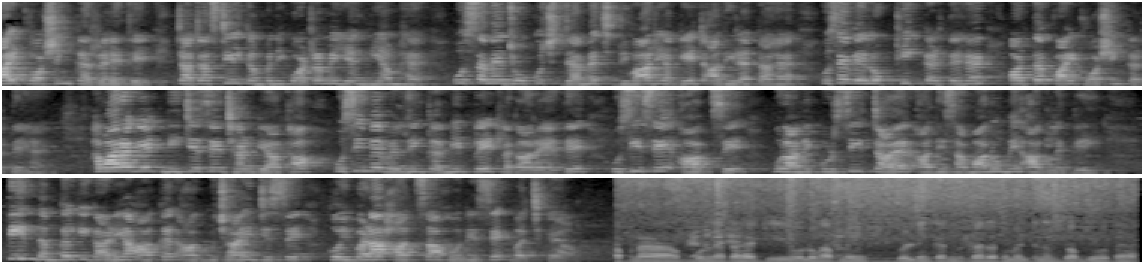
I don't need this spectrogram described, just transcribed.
वाइट वॉशिंग कर रहे थे। टाटा स्टील कंपनी क्वार्टर में यह नियम है। उस समय जो कुछ डैमेज दीवार या गेट आदि रहता है, उसे वे लोग ठीक करते हैं और तब वाइट वॉशिंग करते हैं। हमारा गेट नीचे से झड़ गया था। उसी में वेल्डिंग कर्मी प्लेट लगा रहे थे। उसी से आग से पुराने कुर्सी टायर आदि सामानों में आग लग गई। तीन दमकल की गाड़ियाँ आकर आग बुझाई जिससे कोई बड़ा हादसा होने से बच गया। अपना बोलने का है कि वो लोग अपनी वेल्डिंग कर, कर रहे थे मेंटेनेंस जॉब जो होता है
